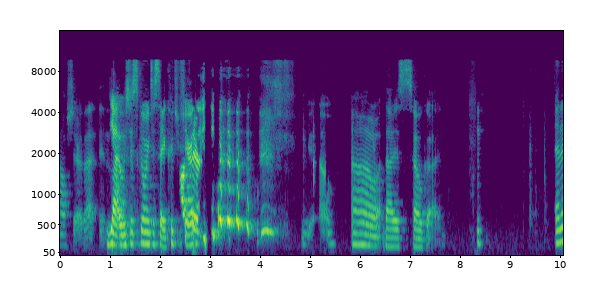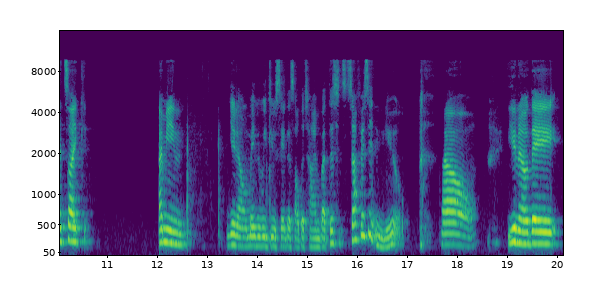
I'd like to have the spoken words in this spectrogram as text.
I'll share that in. yeah i was just going to say could you I'll share share that Yeah. Oh, that is so good. and it's like, I mean, you know, maybe we do say this all the time, but this stuff isn't new. No. You know, they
